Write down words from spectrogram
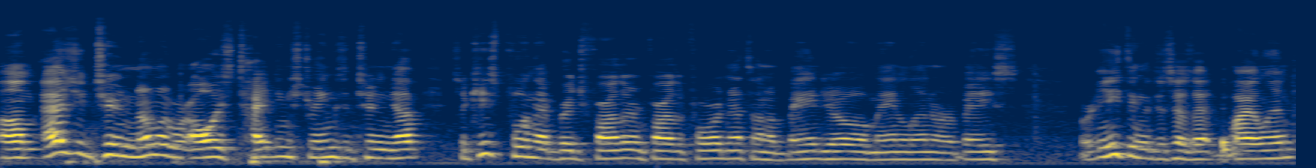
Um, as you tune, normally we're always tightening strings and tuning up, so it keeps pulling that bridge farther and farther forward. And that's on a banjo, a mandolin, or a bass, or anything that just has that violin.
